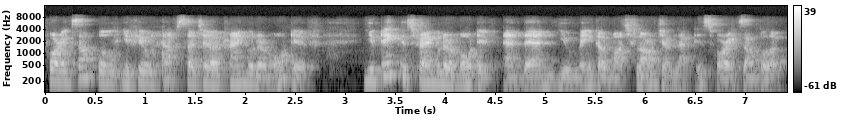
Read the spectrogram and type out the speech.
For example, if you have such a triangular motif, you take this triangular motif and then you make a much larger lattice, for example, a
